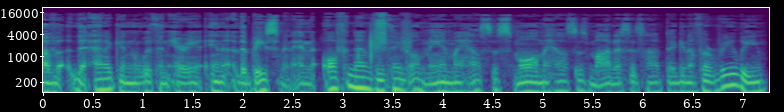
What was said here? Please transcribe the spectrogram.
of the attic and with an area in the basement. And oftentimes we think, oh man, my house is small, my house is modest, it's not big enough. But really,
